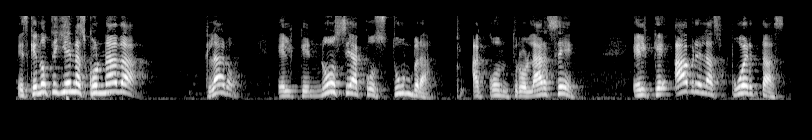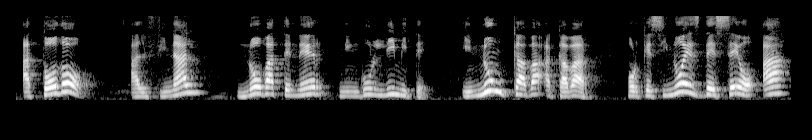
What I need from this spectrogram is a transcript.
es que no te llenas con nada. Claro, el que no se acostumbra a controlarse, el que abre las puertas a todo, al final no va a tener ningún límite y nunca va a acabar, porque si no es deseo A,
